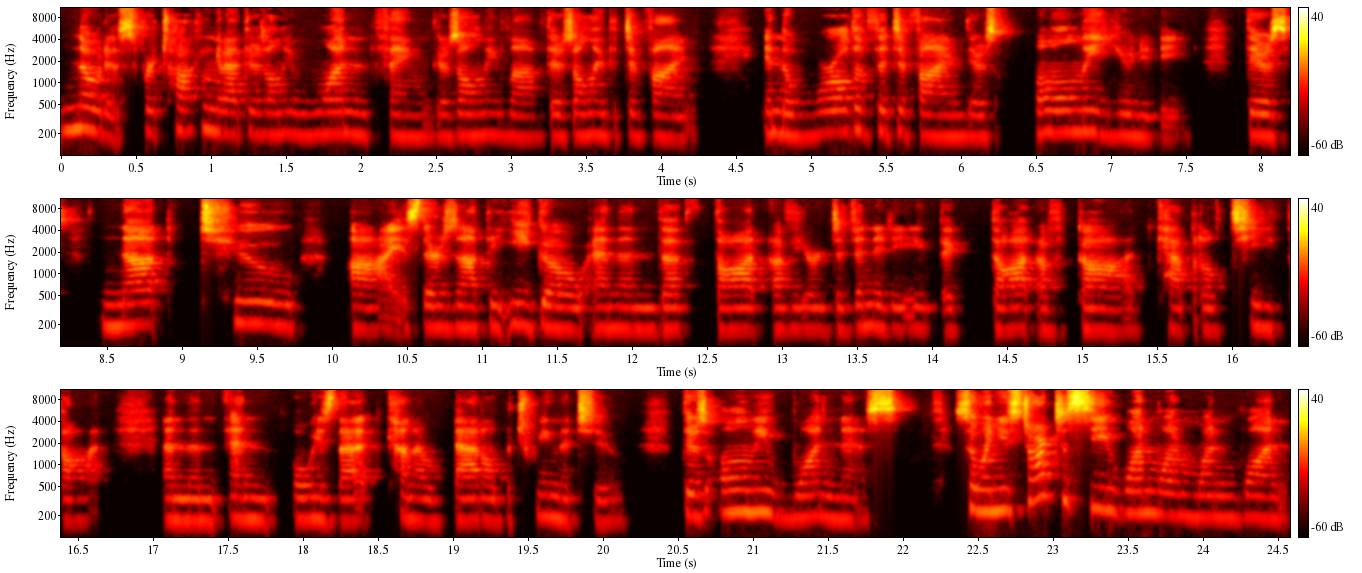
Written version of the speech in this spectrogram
notice we're talking about there's only one thing there's only love there's only the divine. In the world of the divine there's only unity. There's not two eyes there's not the ego and then the thought of your divinity the thought of god capital t thought and then and always that kind of battle between the two. There's only oneness. So when you start to see 1111,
